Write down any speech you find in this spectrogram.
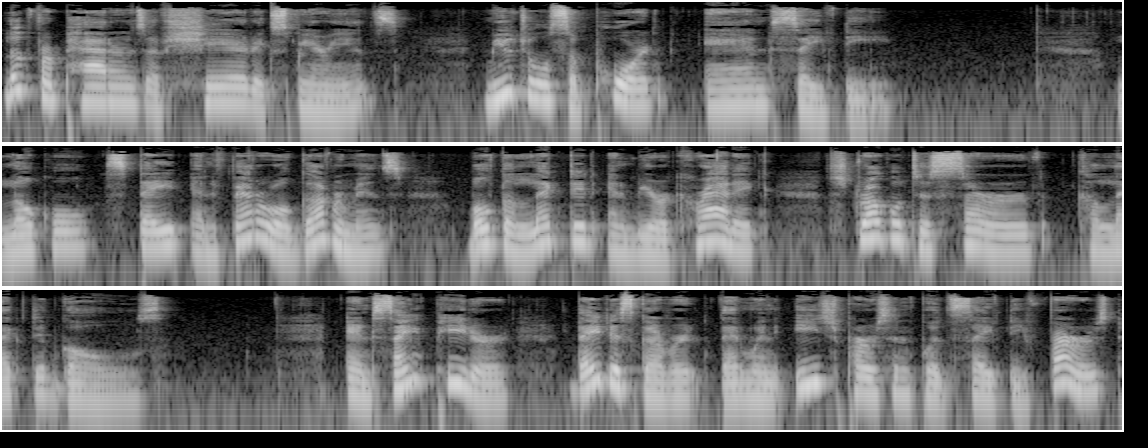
look for patterns of shared experience, mutual support, and safety. Local, state, and federal governments, both elected and bureaucratic, struggle to serve collective goals. In St. Peter, they discovered that when each person puts safety first,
